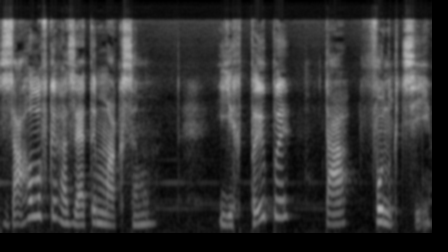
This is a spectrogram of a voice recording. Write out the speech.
заголовки газети Максимум, їх типи та функції.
